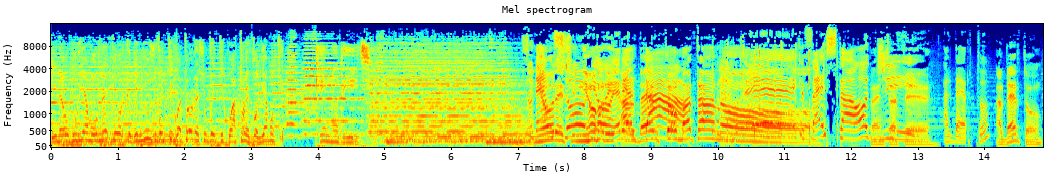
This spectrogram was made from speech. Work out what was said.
Inauguriamo un network di news 24 ore su 24 e vogliamo te. Che notizia! Signore e signori. Alberto Matano! Eh, che festa oggi! Alberto? Alberto?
